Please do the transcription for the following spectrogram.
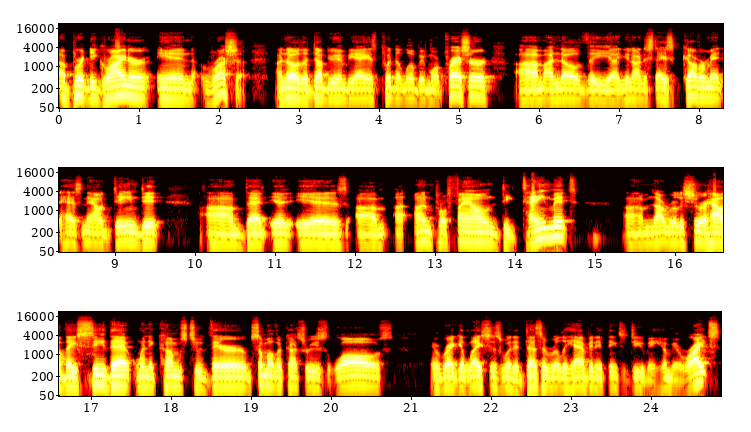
a Brittney Griner in Russia. I know the WNBA is putting a little bit more pressure. Um, I know the uh, United States government has now deemed it um, that it is um, unprofound detainment. I'm not really sure how they see that when it comes to their some other countries' laws and regulations when it doesn't really have anything to do with human rights.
